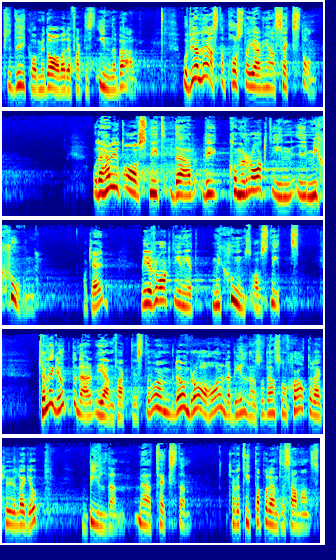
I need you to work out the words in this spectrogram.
predika om idag, vad det faktiskt innebär. Och vi har läst Apostlagärningarna 16. Och det här är ett avsnitt där vi kommer rakt in i mission. Okej? Okay? Vi är rakt in i ett missionsavsnitt kan lägga upp den där igen faktiskt. Det var, det var bra att ha den där bilden, så den som sköter det här kan ju lägga upp bilden med texten. Kan vi titta på den tillsammans?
